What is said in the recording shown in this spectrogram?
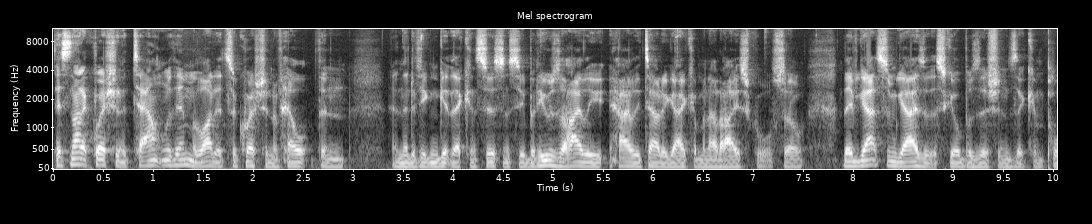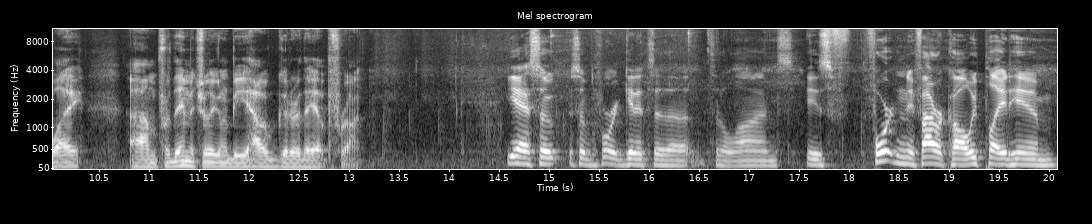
it's not a question of talent with him. A lot, it's a question of health and and then if he can get that consistency. But he was a highly highly touted guy coming out of high school. So they've got some guys at the skill positions that can play. Um, for them, it's really going to be how good are they up front. Yeah, so so before we get into the to the lines, is Fortin, if I recall, we played him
